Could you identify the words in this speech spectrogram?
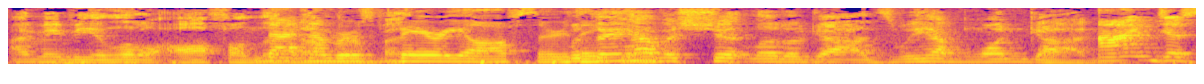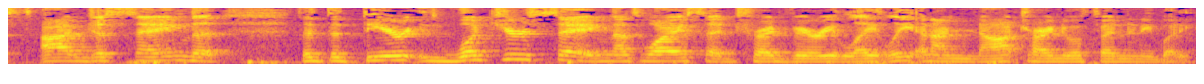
I may be a little off on the that number, number is but, very off, sir. but they you. have a shitload of gods. We have one god. I'm just I'm just saying that that the theory what you're saying that's why I said tread very lightly and I'm not trying to offend anybody.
